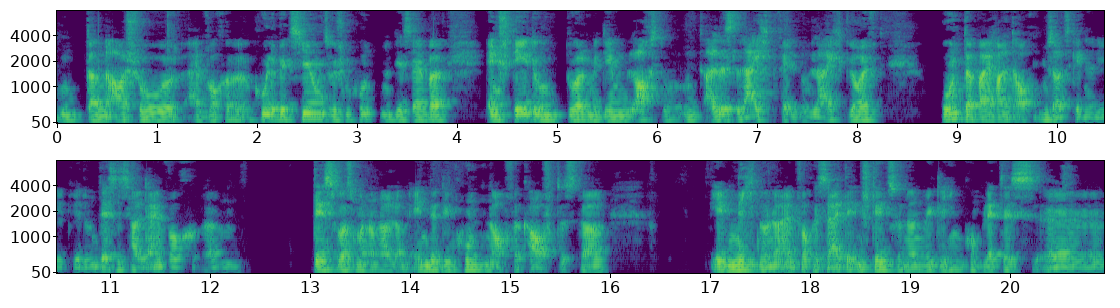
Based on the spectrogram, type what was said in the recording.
und dann auch schon einfach eine coole Beziehung zwischen Kunden und dir selber entsteht und du halt mit dem lachst und, und alles leicht fällt und leicht läuft und dabei halt auch Umsatz generiert wird. Und das ist halt einfach ähm, das, was man dann halt am Ende den Kunden auch verkauft, dass da eben nicht nur eine einfache Seite entsteht, sondern wirklich ein komplettes, äh,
